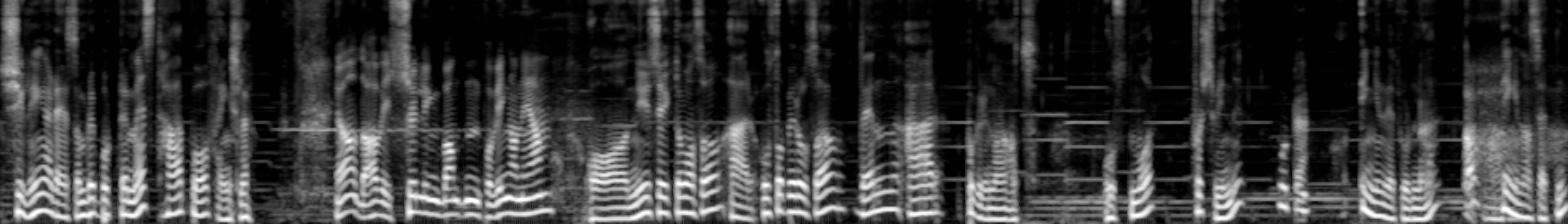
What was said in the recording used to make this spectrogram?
Kylling er det som blir borte mest her på fengselet. Ja, da har vi kyllingbanden på vingene igjen. Og ny sykdom også er ost oppi rosa. Den er på grunn av at osten vår forsvinner. Borte. Ingen vet hvor den er. Ingen har sett den.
